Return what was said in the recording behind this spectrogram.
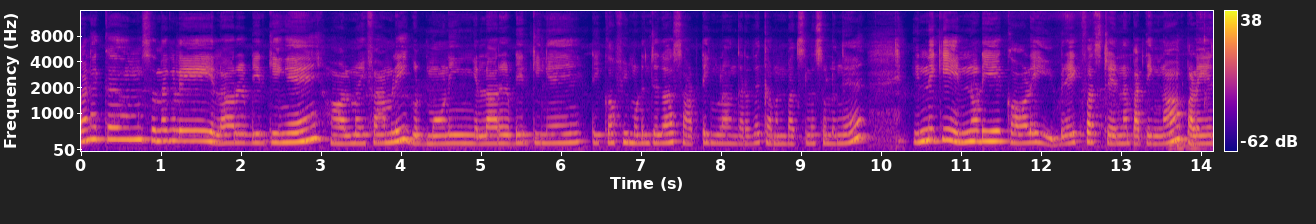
வணக்கம் சொந்தங்களே எல்லாரும் எப்படி இருக்கீங்க? All my family good morning எல்லாரும் எப்படி இருக்கீங்க? டீ காஃபி முடிஞ்சதா சாப்பிட்டீங்களாங்கிறத கமெண்ட் பாக்ஸில் சொல்லுங்கள் இன்றைக்கி என்னுடைய காலை பிரேக்ஃபாஸ்ட் என்ன பார்த்தீங்கன்னா பழைய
